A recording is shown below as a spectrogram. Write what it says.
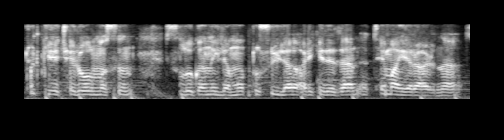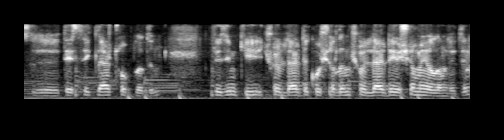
Türkiye çel olmasın sloganıyla, mottosuyla hareket eden tema yararına destekler topladım. Dedim ki çöllerde koşalım, çöllerde yaşamayalım dedim.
